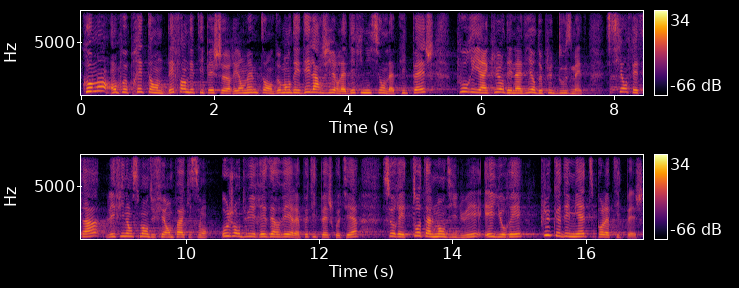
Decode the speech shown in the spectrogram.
Comment on peut prétendre défendre les petits pêcheurs et en même temps demander d'élargir la définition de la petite pêche pour y inclure des navires de plus de 12 mètres? Si on fait ça, les financements du FEAMPA qui sont aujourd'hui réservés à la petite pêche côtière seraient totalement dilués et il y aurait plus que des miettes pour la petite pêche.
